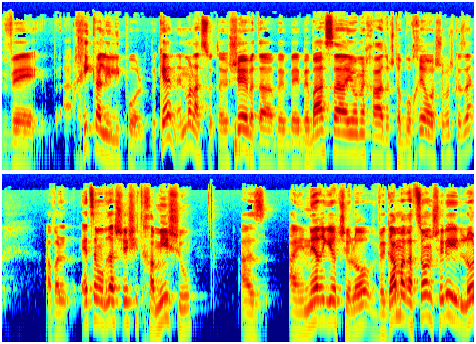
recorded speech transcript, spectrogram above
והכי קל לי ליפול, וכן, אין מה לעשות, אתה יושב, אתה בבאסה יום אחד, או שאתה בוכה או משהו כזה, אבל עצם העובדה שיש איתך מישהו, אז האנרגיות שלו, וגם הרצון שלי לא,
